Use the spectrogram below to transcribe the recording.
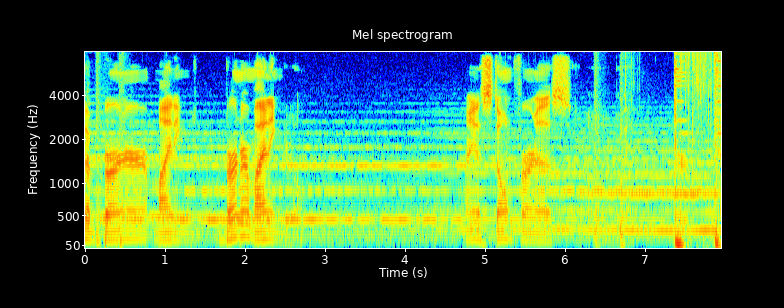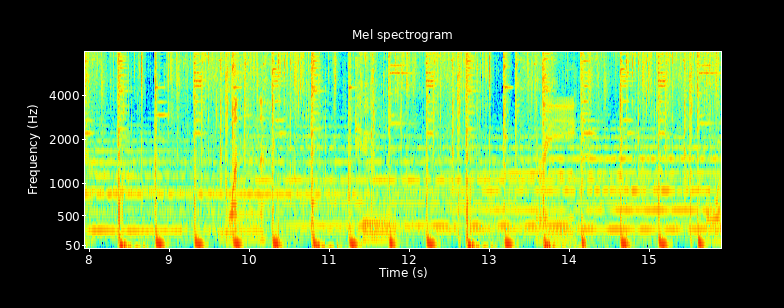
A burner mining burner mining drill. I need a stone furnace. Oh, er, One, two, three, four,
